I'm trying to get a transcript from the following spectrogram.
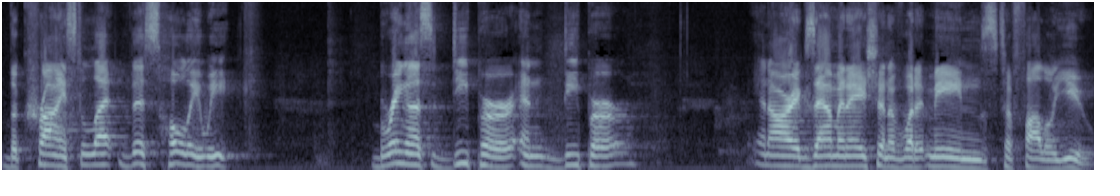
the Christ. Let this Holy Week bring us deeper and deeper in our examination of what it means to follow you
